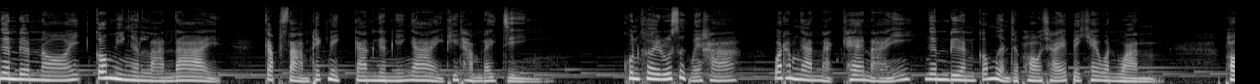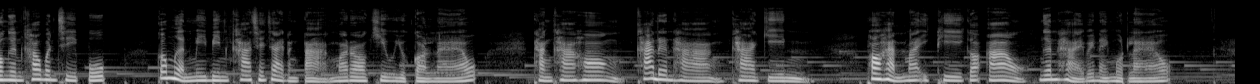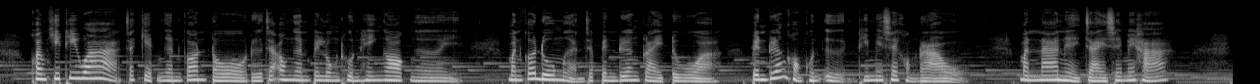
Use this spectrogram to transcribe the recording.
เงินเดือนน้อยก็มีเงินล้านได้ กับ 3 เทคนิคการเงินง่าย ๆ ที่ทำได้จริง คุณเคยรู้สึกไหมคะ ว่าทำงานหนักแค่ไหน เงินเดือนก็เหมือนจะพอใช้ไปแค่วันๆพอเงินเข้าบัญชีปุ๊บ ก็เหมือนมีบินค่าใช้จ่ายต่างๆ มารอคิวอยู่ก่อนแล้วทั้งค่าห้อง ค่าเดินทาง ค่ากิน พอหันมาอีกทีก็อ้าวเงินหายไปไหนหมดแล้ว ความคิดที่ว่าจะเก็บเงินก้อนโต หรือจะเอาเงินไปลงทุนให้งอกเงย มันก็ดูเหมือนจะเป็นเรื่องไกลตัว เป็นเรื่องของคนอื่นที่ไม่ใช่ของเรา มันน่าเหนื่อยใจใช่ไหมคะ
